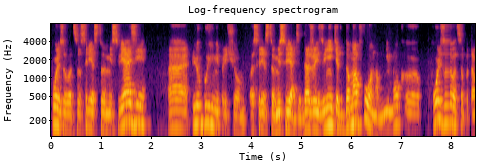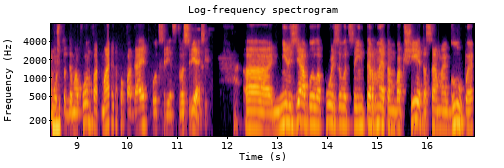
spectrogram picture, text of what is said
пользоваться средствами связи, любыми причем средствами связи. Даже, извините, домофоном не мог э, пользоваться, потому что домофон формально попадает под средства связи. А, нельзя было пользоваться интернетом вообще, это самое глупое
